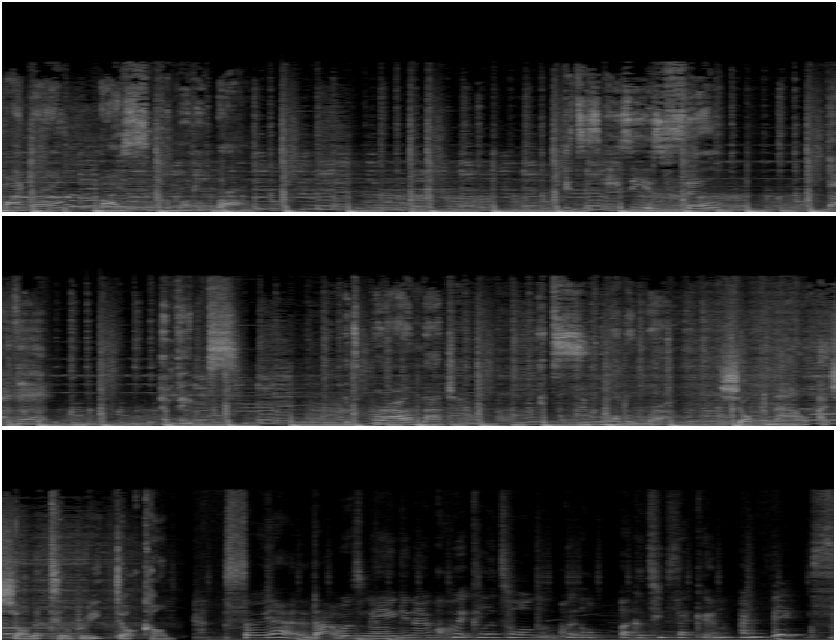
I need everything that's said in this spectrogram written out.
My brow, my supermodel brow. It's as easy as fill, feather, and fix. It's brow magic. It's supermodel brow. Shop now at charlottetilbury.com. So yeah, that was me. You know, quick little, quick like a two second and fix.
